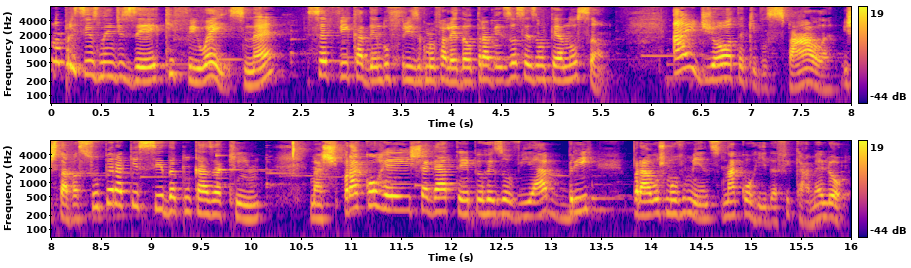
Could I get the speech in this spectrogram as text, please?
Não preciso nem dizer que frio é isso, né? Você fica dentro do freezer, como eu falei da outra vez, vocês vão ter a noção. A idiota que vos fala estava super aquecida com o casaquinho, mas para correr e chegar a tempo eu resolvi abrir para os movimentos na corrida ficar melhor.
